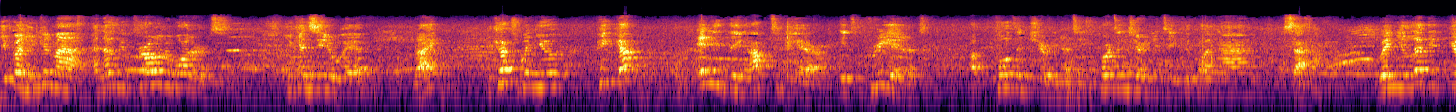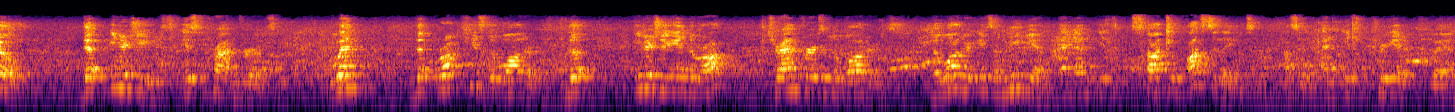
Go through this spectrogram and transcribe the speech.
you put it in and then you throw in the waters. You can see the wave, right? Because when you pick up anything up to the air, it created a potential energy. Potential energy คือพลังงานแสง When you let it go, the energy is transferred. When the rock hits the water, the energy in the rock transfers in the water. The water is a medium, and then it starts to oscillate, oscillate, and it created wave.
